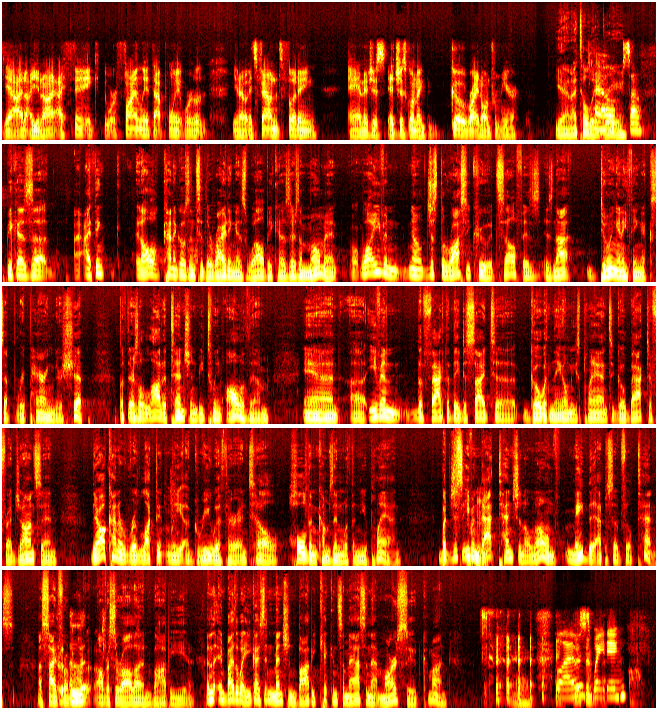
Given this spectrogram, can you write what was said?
yeah I, you know I, I think we're finally at that point where you know it's found its footing and it just it's just going to go right on from here. Yeah, and I totally I agree. hope so. because uh, I I think it all kind of goes into the writing as well because there's a moment, well, even you know, just the Roci crew itself is is not doing anything except repairing their ship, but there's a lot of tension between all of them, and uh, even the fact that they decide to go with Naomi's plan to go back to Fred Johnson. They all kind of reluctantly agree with her until Holden comes in with a new plan. But just even that tension alone made the episode feel tense. Aside from Al- Alvar and Bobby, and, and and by the way, you guys didn't mention Bobby kicking some ass in that Mars suit. Come on, Well, I was Listen, waiting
